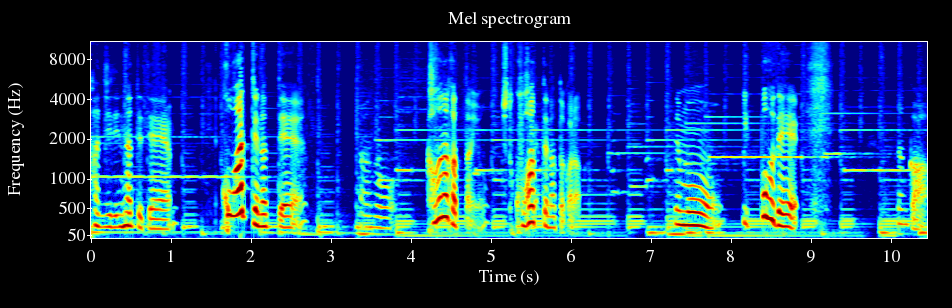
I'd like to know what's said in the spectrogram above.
感じになってて、怖ってなって、あの、買わなかったんよ。ちょっと怖ってなったから。でも、一方で、なんか、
